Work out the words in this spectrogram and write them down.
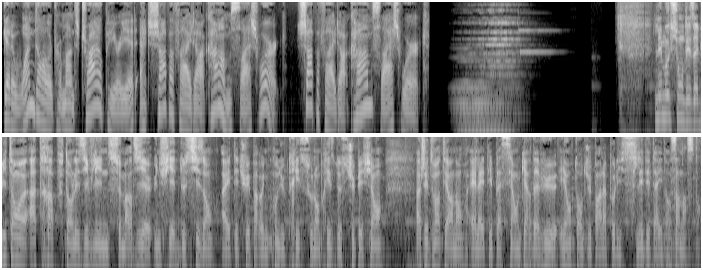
Get a $1 per month trial period at shopify.com/work. shopify.com/work. L'émotion des habitants à Trappes dans les Yvelines. Ce mardi, une fillette de 6 ans a été tuée par une conductrice sous l'emprise de stupéfiants. Âgée de 21 ans, elle a été placée en garde à vue et entendue par la police. Les détails dans un instant.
